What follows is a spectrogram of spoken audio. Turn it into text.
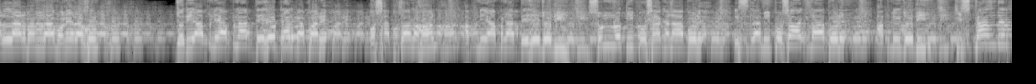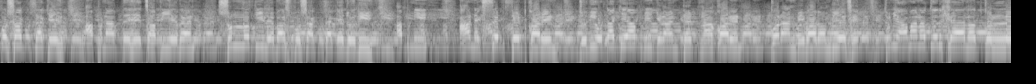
আল্লাহর বান্দা মনে রাখুন যদি আপনি আপনার দেহটার ব্যাপারে অসাবধান হন, আপনি আপনার দেহে যদি সুন্নতি পোশাক না পরে, ইসলামী পোশাক না পরে, আপনি যদি খ্রিস্টানদের পোশাকটাকে আপনার দেহে চাপিয়ে দেন, সুন্নতি লেবাস পোশাকটাকে যদি আপনি আনএক্সেপ্টেড করেন, যদি ওটাকে আপনি গ্রান্টেড না করেন, কোরআন বিবরণ দিয়েছে, তুমি আমানতের খেয়ানত করলে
